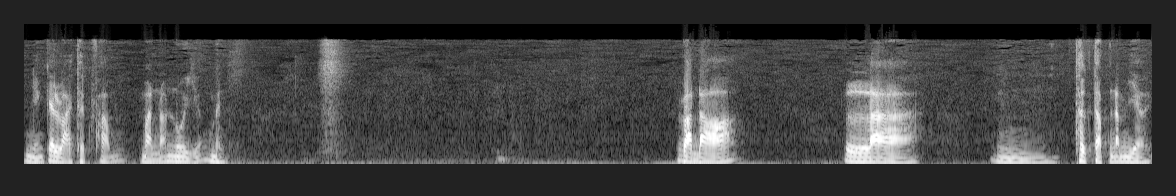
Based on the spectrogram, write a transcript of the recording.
những cái loại thực phẩm mà nó nuôi dưỡng mình. Và đó là um, thực tập năm giới.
